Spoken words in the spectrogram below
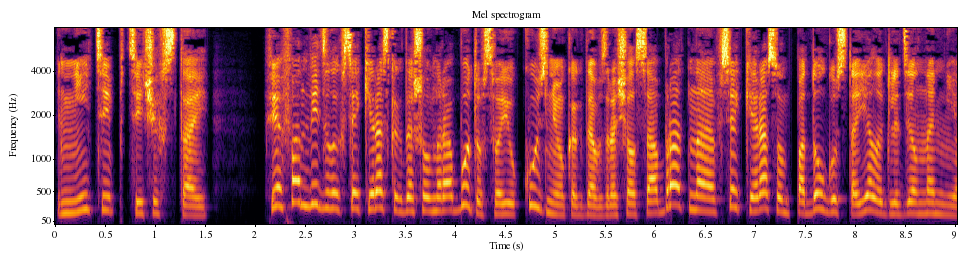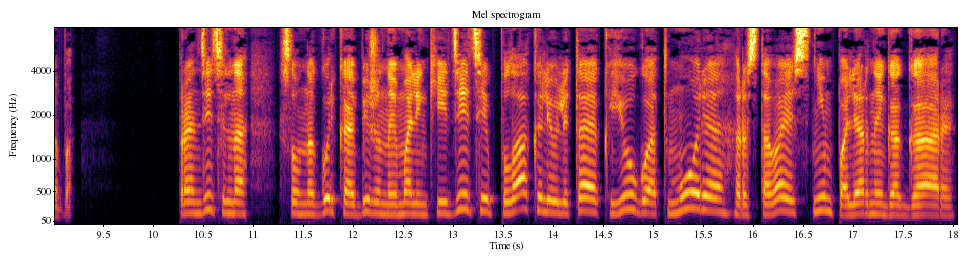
нити птичьих стай. Феофан видел их всякий раз, когда шел на работу в свою кузню, когда возвращался обратно, всякий раз он подолгу стоял и глядел на небо. Пронзительно, словно горько обиженные маленькие дети, плакали, улетая к югу от моря, расставаясь с ним полярные гагары.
